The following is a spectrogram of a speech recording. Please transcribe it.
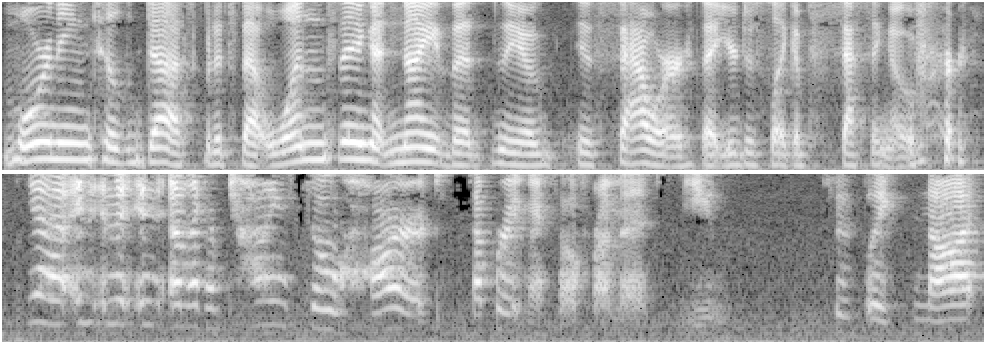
morning till dusk, but it's that one thing at night that you know is sour that you're just like obsessing over. Yeah, and, and, and, and like I'm trying so hard to separate myself from it to be to like not.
